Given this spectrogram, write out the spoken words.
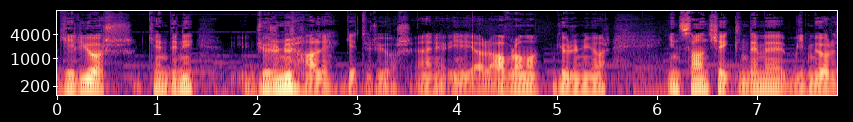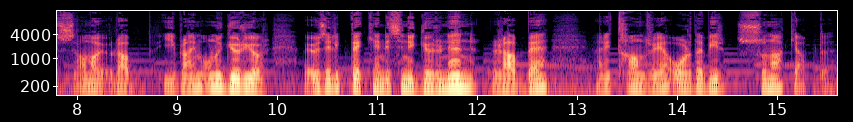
geliyor. Kendini görünür hale getiriyor. Yani e, Avram'a görünüyor insan şeklinde mi bilmiyoruz ama Rab İbrahim onu görüyor ve özellikle kendisini görünen Rabbe yani Tanrı'ya orada bir sunak yaptı.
